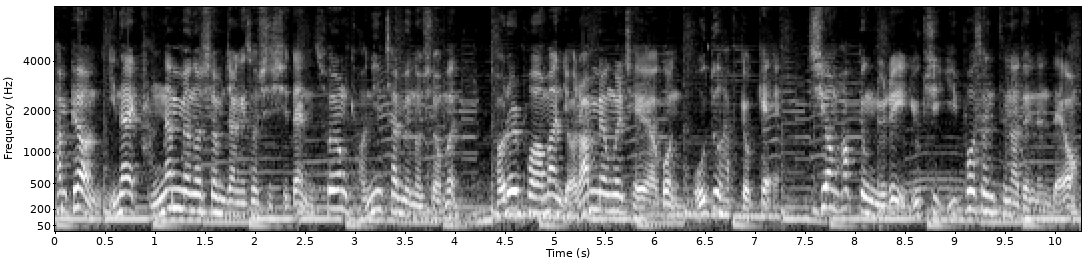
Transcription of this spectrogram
한편 이날 강남 면허 시험장에서 실시된 소형 견인차 면허 시험은 저를 포함한 11명을 제외하곤 모두 합격해 시험 합격률이 62%나 됐는데요.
